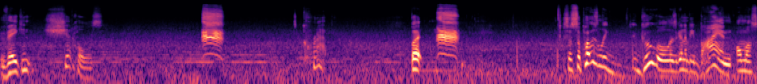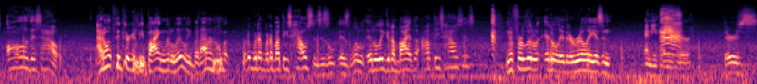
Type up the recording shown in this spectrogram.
vacant shitholes. It's crap. But so supposedly Google is going to be buying almost all of this out. I don't think they're going to be buying Little Italy, but I don't know. But what, what, what about these houses? Is, is Little Italy going to buy the, out these houses? You know, for Little Italy, there really isn't anything here. There's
